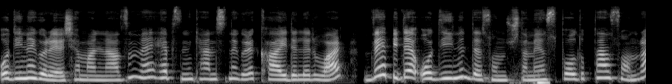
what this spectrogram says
o dine göre yaşaman lazım ve hepsinin kendisine göre kaideleri var. Ve bir de o dini de sonuçta mensup olduktan sonra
